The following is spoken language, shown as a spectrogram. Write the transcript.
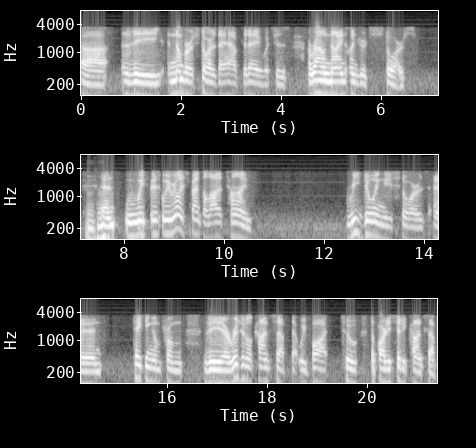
uh, the number of stores they have today, which is around 900 stores. Mm-hmm. And we we really spent a lot of time redoing these stores and taking them from the original concept that we bought to the Party City concept,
